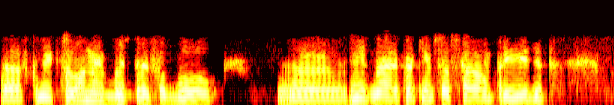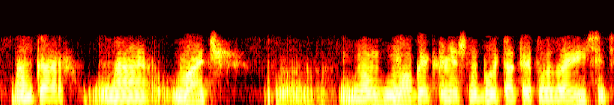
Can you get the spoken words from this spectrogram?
э, в комбинационный быстрый футбол. Э, не знаю, каким составом приедет Амкар на матч. Ну, многое, конечно, будет от этого зависеть.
